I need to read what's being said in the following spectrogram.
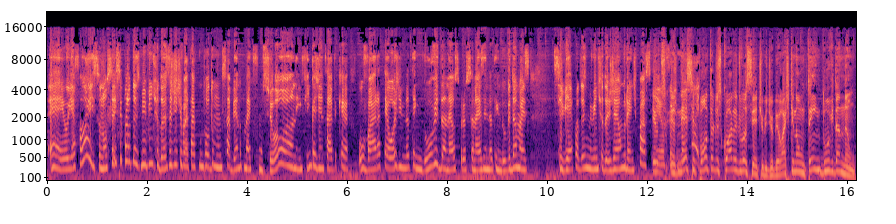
É, eu ia falar isso. Não sei se para 2022 a gente vai estar com todo mundo sabendo como é que funciona, enfim, que a gente sabe que o VAR até hoje ainda tem dúvida, né? Os profissionais ainda têm dúvida, mas se vier para 2022 já é um grande passo. Eu, o eu- nesse vai. ponto eu discordo de você, Tio Bidiubi. Eu acho que não tem dúvida, não.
